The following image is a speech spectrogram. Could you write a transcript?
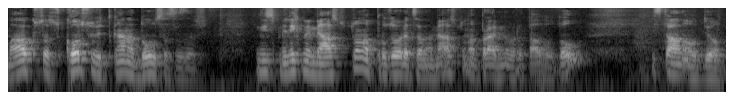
малко с косови така надолу се създаш. Ние сменихме мястото на прозореца на място, направихме врата додолу и стана отделно.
